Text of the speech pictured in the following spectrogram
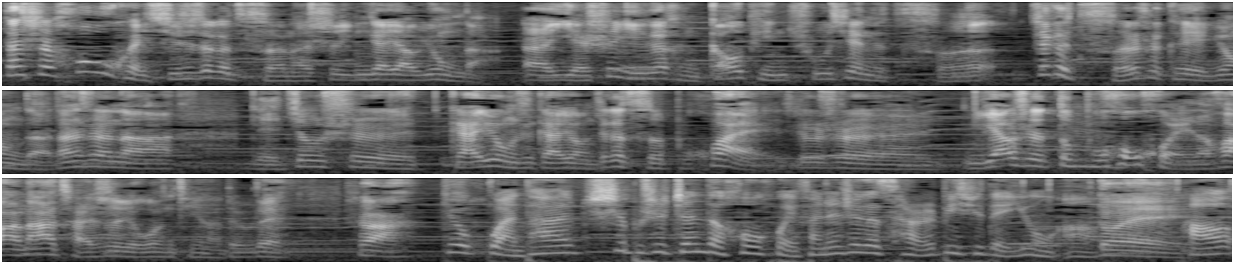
但是后悔其实这个词呢是应该要用的，呃，也是一个很高频出现的词，这个词是可以用的，但是呢。也就是该用是该用，这个词不坏，就是你要是都不后悔的话，那才是有问题呢，对不对？是吧？就管他是不是真的后悔，反正这个词儿必须得用啊。对，好，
